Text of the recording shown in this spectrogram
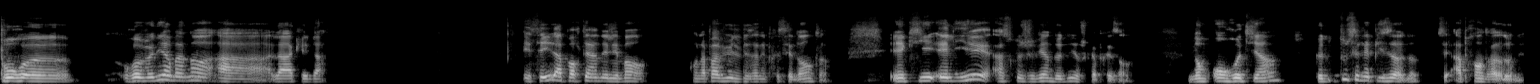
pour euh, revenir maintenant à la Hakeda, essayez d'apporter un élément qu'on n'a pas vu les années précédentes et qui est lié à ce que je viens de dire jusqu'à présent. Donc, on retient que tout cet épisode, c'est apprendre à donner.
